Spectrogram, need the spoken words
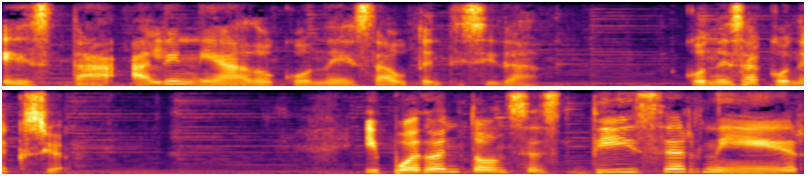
está alineado con esa autenticidad, con esa conexión. Y puedo entonces discernir,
